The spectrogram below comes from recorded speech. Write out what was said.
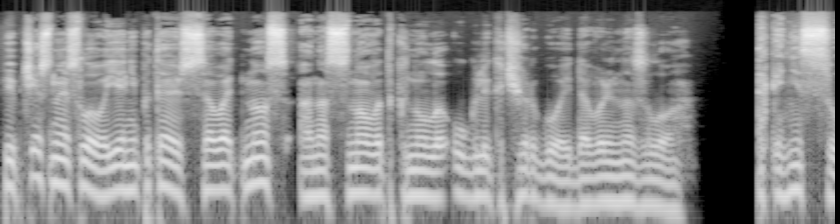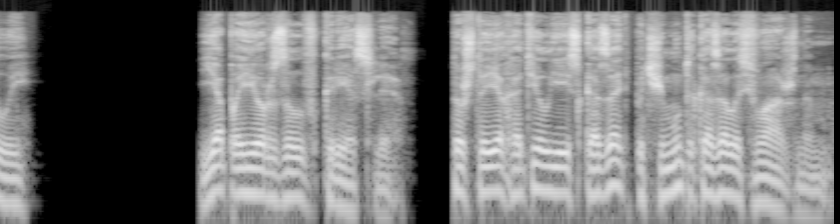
«Пип, честное слово, я не пытаюсь совать нос», она снова ткнула угли кочергой, довольно зло. «Так и не суй». Я поерзал в кресле. То, что я хотел ей сказать, почему-то казалось важным.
